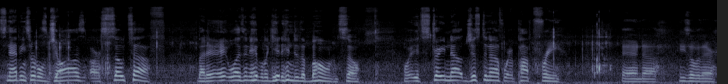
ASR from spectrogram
snapping turtle's jaws are so tough but it, it wasn't able to get into the bone. So well, it straightened out just enough where it popped free. And uh, he's over there.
